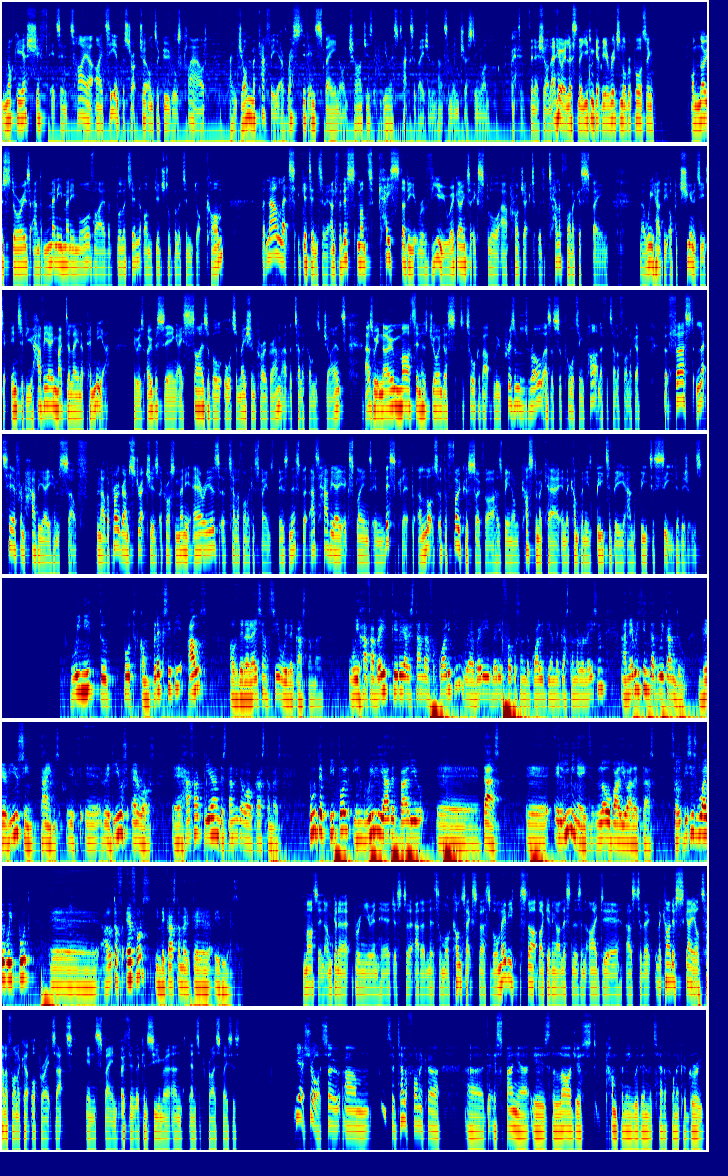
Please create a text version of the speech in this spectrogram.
Nokia shift its entire IT infrastructure onto Google's cloud, and John McAfee arrested in Spain on charges of US tax evasion. That's an interesting one to finish on. Anyway, listener, you can get the original reporting on those stories and many, many more via the bulletin on digitalbulletin.com. But now let's get into it. And for this month's case study review, we're going to explore our project with Telefonica Spain. Now, we had the opportunity to interview Javier Magdalena Penilla, who is overseeing a sizable automation program at the telecoms giant. As we know, Martin has joined us to talk about Blue Prism's role as a supporting partner for Telefonica. But first, let's hear from Javier himself. Now, the program stretches across many areas of Telefonica Spain's business, but as Javier explains in this clip, a lot of the focus so far has been on customer care in the company's B2B and B2C divisions we need to put complexity out of the relationship with the customer. We have a very clear standard for quality. We are very, very focused on the quality and the customer relation, and everything that we can do, reducing times, uh, reduce errors, uh, have a clear understanding of our customers, put the people in really added value uh, tasks, eliminate low value added tasks. So this is why we put a lot of efforts in the customer care areas. Martin, I'm going to bring you in here just to add a little more context, first of all. Maybe start by giving our listeners an idea as to the, the kind of scale Telefonica operates at in Spain, both in the consumer and enterprise spaces. Yeah, sure. So, um, so Telefonica uh, de España is the largest company within the Telefonica group.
